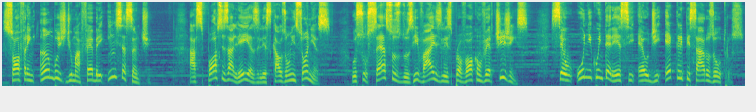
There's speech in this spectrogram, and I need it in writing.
Sofrem ambos de uma febre incessante. As posses alheias lhes causam insônias. Os sucessos dos rivais lhes provocam vertigens. Seu único interesse é o de eclipsar os outros.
